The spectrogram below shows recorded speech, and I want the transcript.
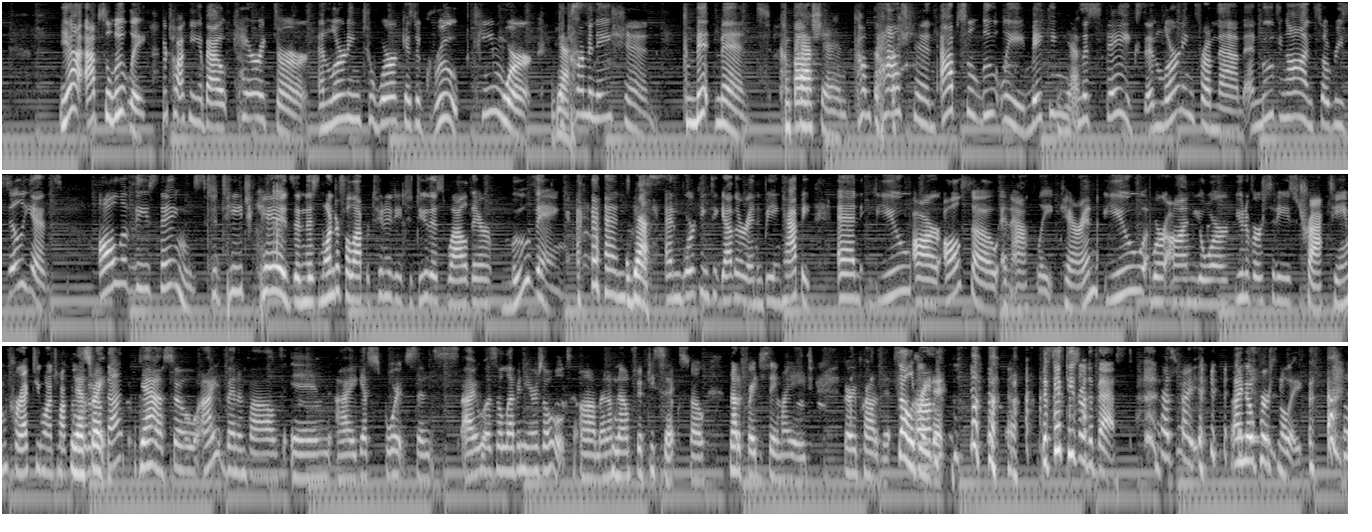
Yeah, absolutely. You're talking about character and learning to work as a group, teamwork, yes. determination, commitment, compassion. Uh, compassion, absolutely. Making yes. mistakes and learning from them and moving on. So, resilience all of these things to teach kids and this wonderful opportunity to do this while they're moving and yes. and working together and being happy. And you are also an athlete karen. You were on your university's track team correct? You want to talk a little bit right. about that? Yeah so i've been involved in i guess sports since i was 11 years old um, and i'm now 56 so not afraid to say my age very proud of it. Celebrate um, it. the 50s are the best. That's right. I know personally.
